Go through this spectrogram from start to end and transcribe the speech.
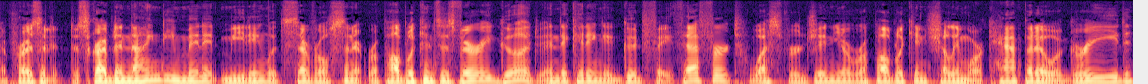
The president described a 90 minute meeting with several Senate Republicans as very good, indicating a good faith effort. West Virginia Republican Shelley Moore Capito agreed.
